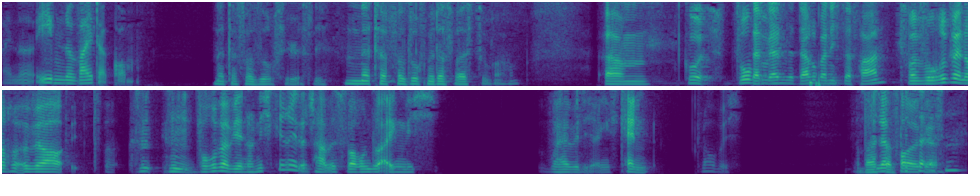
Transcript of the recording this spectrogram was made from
eine Ebene weiterkommen. Netter Versuch, seriously. Netter Versuch, mir das weiß zu machen. Ähm, gut, Wo- dann werden wir darüber nichts erfahren. Worüber wir noch über, worüber wir noch nicht geredet haben, ist, warum du eigentlich, woher wir dich eigentlich kennen, glaube ich. Beim Folge. Pizza essen?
